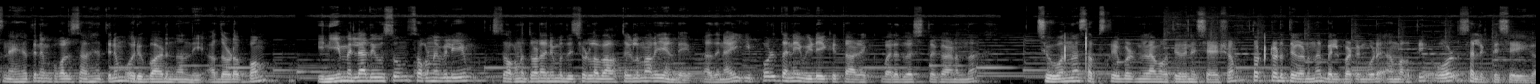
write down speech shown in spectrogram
സ്നേഹത്തിനും പ്രോത്സാഹനത്തിനും ഒരുപാട് നന്ദി. അതോടൊപ്പം ഇനിയും എല്ലാ ദിവസവും സ്വർണവിലയും സ്വർണത്തോടനുബന്ധിച്ചുള്ള വാർത്തകളും അറിയണ്ടേ? അതിനായി ഇപ്പോൾ തന്നെ വീഡിയോയ്ക്ക് താഴെ വലതുവശത്ത് കാണുന്ന ചുവന്ന സബ്സ്ക്രൈബ് ബട്ടണിൽ അമർത്തിയതിനു ശേഷം തൊട്ടടുത്ത് കാണുന്ന ബെൽ ബട്ടൺ കൂടെ അമർത്തി ഓൾ സെലക്ട് ചെയ്യുക.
